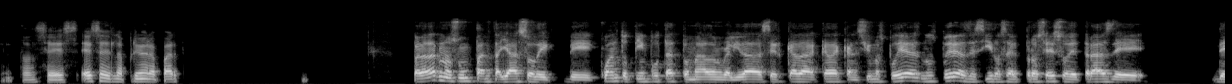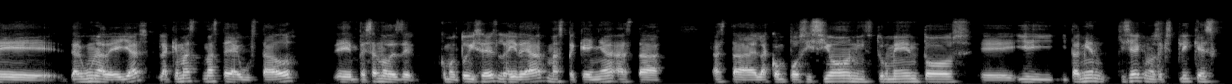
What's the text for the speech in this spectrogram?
Entonces, esa es la primera parte. Para darnos un pantallazo de, cuánto tiempo te ha tomado en realidad hacer cada, cada canción, ¿nos podrías, ¿nos podrías decir, o sea, el proceso detrás de, de, alguna de ellas, la que más, más te haya gustado, eh, empezando desde, como tú dices, la idea más pequeña hasta hasta la composición, instrumentos, eh, y, también quisiera que nos expliques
